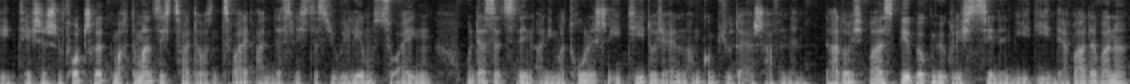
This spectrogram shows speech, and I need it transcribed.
Den technischen Fortschritt machte man sich 2002 anlässlich des Jubiläums zu eigen und ersetzte den animatronischen E.T. durch einen am Computer erschaffenen. Dadurch war es Spielberg möglich, Szenen wie die in der Badewanne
